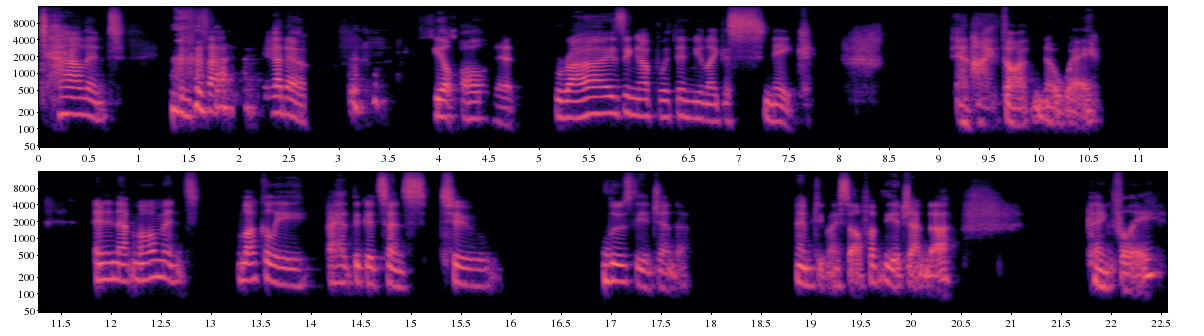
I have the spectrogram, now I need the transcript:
talent in piano. Feel all of it rising up within me like a snake. And I thought, no way. And in that moment, luckily, I had the good sense to lose the agenda, empty myself of the agenda, thankfully.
